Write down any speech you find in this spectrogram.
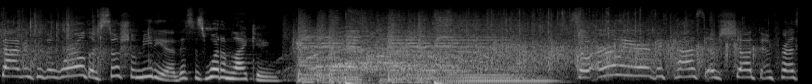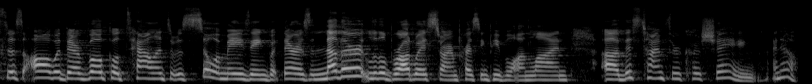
dive into the world of social media. This is what I'm liking. So earlier, the cast of Shucked impressed us all with their vocal talents. It was so amazing. But there is another little Broadway star impressing people online, uh, this time through crocheting. I know.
